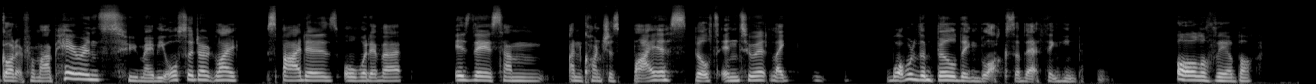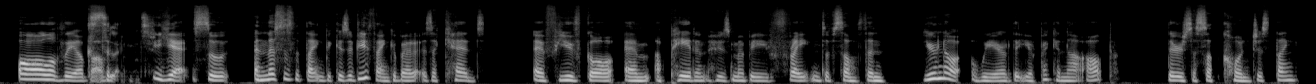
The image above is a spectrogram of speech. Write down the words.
got it from our parents who maybe also don't like spiders or whatever? Is there some unconscious bias built into it? Like, what were the building blocks of that thinking pattern? All of the above. All of the above. Excellent. Yeah. So, and this is the thing, because if you think about it as a kid, if you've got um, a parent who's maybe frightened of something, you're not aware that you're picking that up. There's a subconscious thing.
